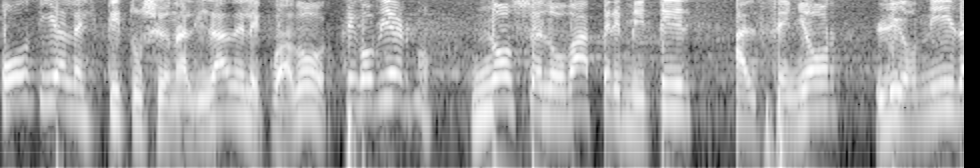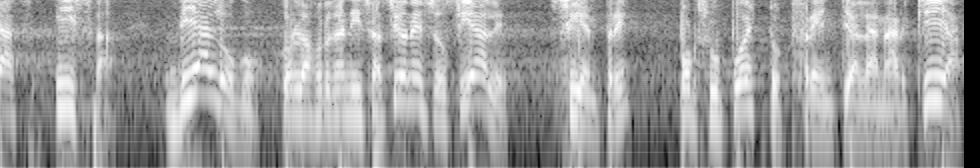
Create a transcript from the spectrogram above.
odia la institucionalidad del Ecuador. Este gobierno no se lo va a permitir al señor Leonidas Isa. Diálogo con las organizaciones sociales, siempre, por supuesto, frente a la anarquía,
